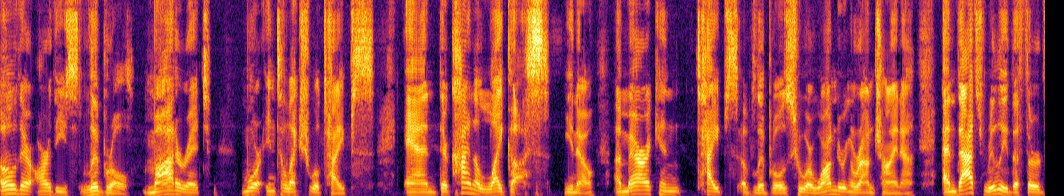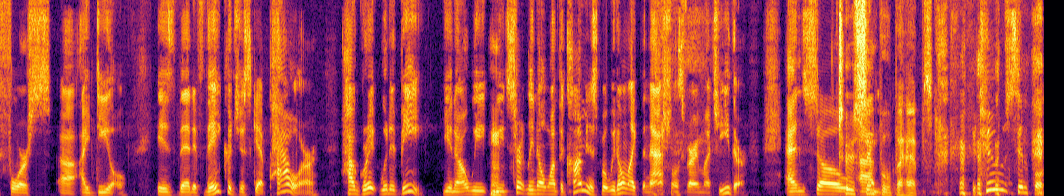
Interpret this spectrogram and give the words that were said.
Oh, there are these liberal, moderate, more intellectual types, and they're kind of like us, you know, American types of liberals who are wandering around China. And that's really the third force uh, ideal is that if they could just get power, how great would it be? You know, we, mm. we certainly don't want the communists, but we don't like the nationalists very much either. And so too um, simple, um, perhaps. too simple.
